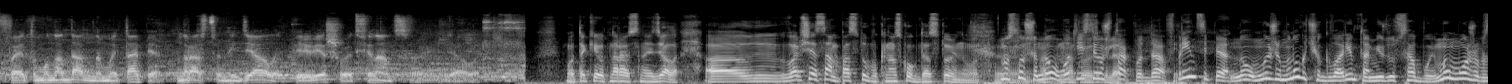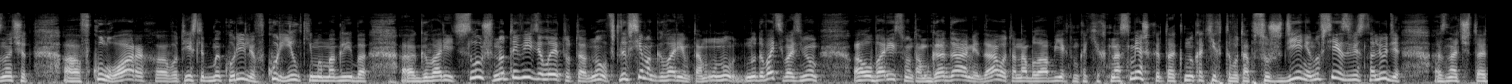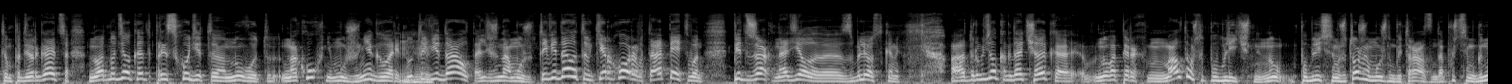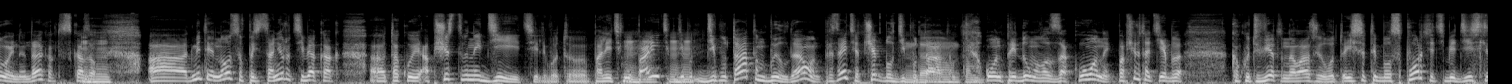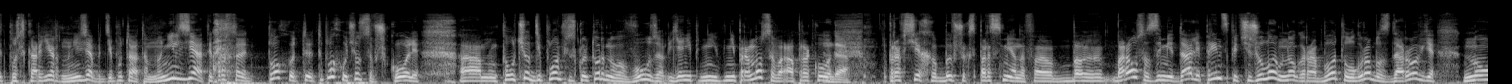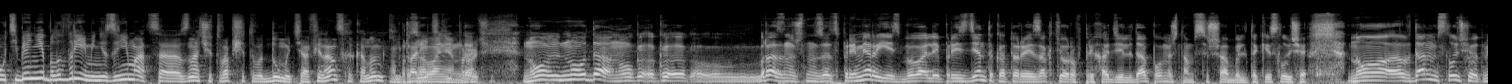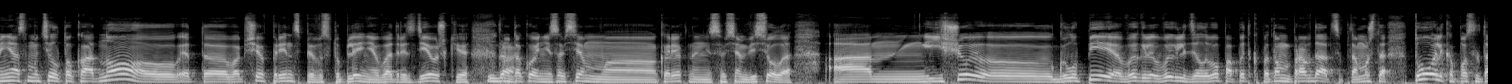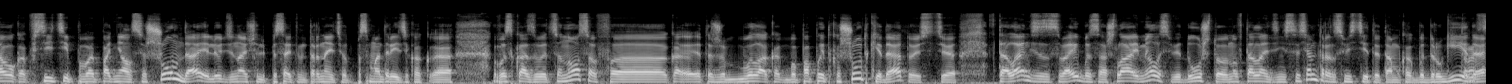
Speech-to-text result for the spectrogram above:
Поэтому на данном этапе нравственные идеалы перевешивают финансовые идеалы. Вот такие вот нравственные дела. А, вообще сам поступок насколько достойный? Вот, ну, слушай, на, ну на вот если взгляд. уж так вот, да, в принципе, ну мы же много чего говорим там между собой. Мы можем, значит, а, в кулуарах, а, вот если бы мы курили, в курилке мы могли бы а, говорить, слушай, ну ты видел эту-то, ну, да все мы говорим там, ну, ну давайте возьмем Аллу Борисовну там годами, да, вот она была объектом каких-то насмешек, это, ну, каких-то вот обсуждений, ну, все известные люди, значит, этому подвергаются. Но одно дело, когда это происходит, ну, вот на кухне, муж жене говорит, ну, ты видал-то, или жена мужу, ты видал этого Киркоров-то опять вон пиджак надел э, с блестками. А другое дело, когда человека, ну, во-первых, мало того, что публичный, ну, публичным же тоже можно быть разным, допустим, гнойный, да, как ты сказал. Угу. А Дмитрий Носов позиционирует себя как а, такой общественный деятель, вот э, политик, не угу, политик, угу. депутатом был, да, он, представляете, человек был депутатом, да, он, там... он придумывал законы. Вообще, кстати, я бы какую-то вето наложил. Вот если ты был в спорте, тебе 10 лет после карьеры, ну, нельзя быть депутатом, ну, нельзя, ты просто плохо, ты, ты плохо учился в школе, получил диплом физкультуры физкультурного вуза, я не, не, не про Носова, а про, да. про всех бывших спортсменов, а, боролся за медали, в принципе, тяжело много работал, угробил здоровье, но у тебя не было времени заниматься, значит, вообще-то вот думать о финансах, экономике, политике и прочее. Да. Ну, ну да, ну разные, что называется, примеры есть. Бывали президенты, которые из актеров приходили, да, помнишь, там в США были такие случаи. Но в данном случае вот меня смутило только одно, это вообще, в принципе, выступление в адрес девушки, да. ну, такое не совсем э, корректное, не совсем веселое. А еще э, глупее выглядела его попытка потом оправдаться, потому что только после того, как в сети поднялся шум, да, и люди начали писать в интернете, вот посмотрите, как э, высказывается Носов, это же была как бы попытка шутки, да, то есть в Таиланде за своих бы сошла, имелось в виду, что, ну, в Таиланде не совсем трансвеститы, там как бы другие, да?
